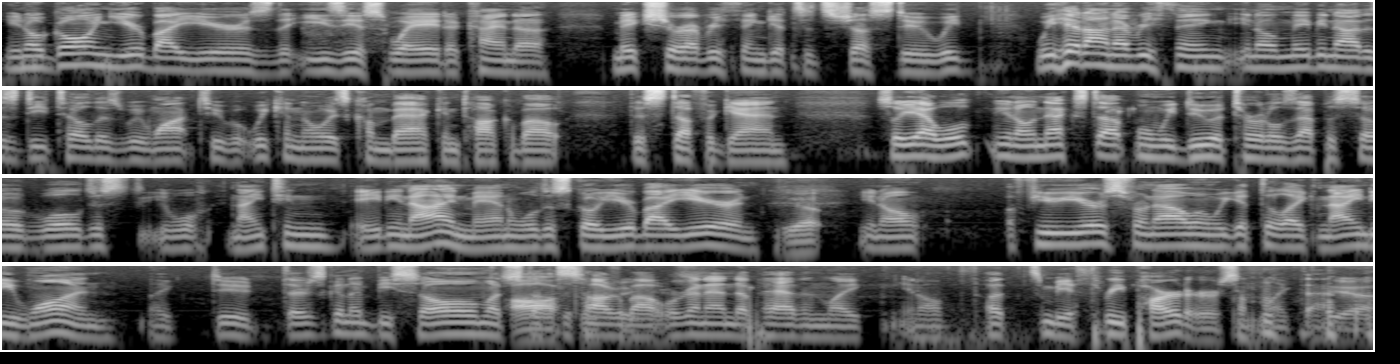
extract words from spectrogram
you know, going year by year is the easiest way to kind of make sure everything gets its just due. We we hit on everything, you know, maybe not as detailed as we want to, but we can always come back and talk about this stuff again. So yeah, we'll you know next up when we do a Turtles episode, we'll just we'll, 1989, man. We'll just go year by year, and Yep. you know, a few years from now when we get to like 91, like dude, there's gonna be so much stuff to Awesome talk about. We're gonna end up having like you know uh, it's gonna be a three parter or something like that. Yeah.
